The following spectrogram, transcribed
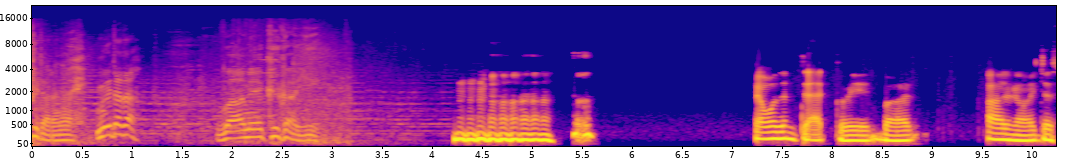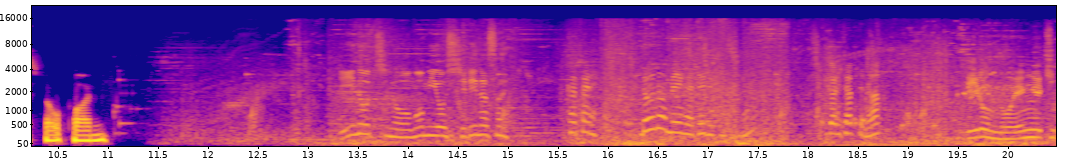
くだらない。無駄だ。わめくがいい。That wasn't that great, but I don't know, it just felt fun. 命の重みを知りなさい。かかれ。どの目が出るかししっかり立ってな。理論の演劇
